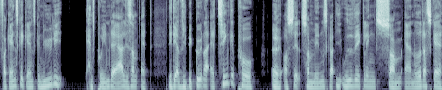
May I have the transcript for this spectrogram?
for ganske, ganske nylig. Hans pointe er ligesom, at det er der, vi begynder at tænke på øh, os selv som mennesker i udvikling, som er noget, der skal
